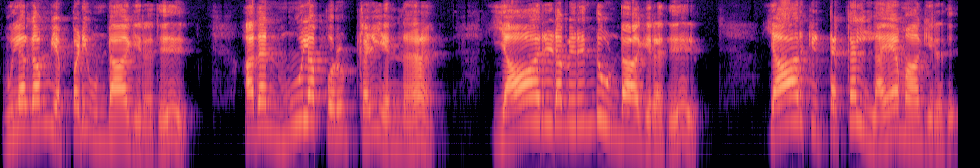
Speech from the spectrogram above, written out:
உலகம் எப்படி உண்டாகிறது? அதன் மூலப்பொருட்கள் என்ன? யாரிடமிருந்து உண்டாகிறது? யார்கிட்டக்க லயமாகிறது?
